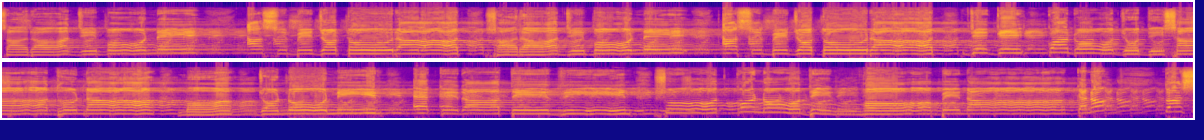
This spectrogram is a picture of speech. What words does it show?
সারা জীবনে আসবে যত রাত সারা জীবনে আসবে যত রাত। জেগে করো যদি সাধনা, মা জননীর এক রাতে দিন শোধ কোনো দিন হবে না। কেন? দশ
